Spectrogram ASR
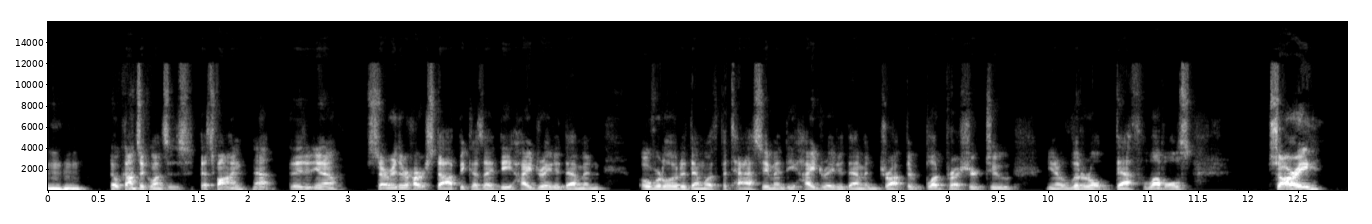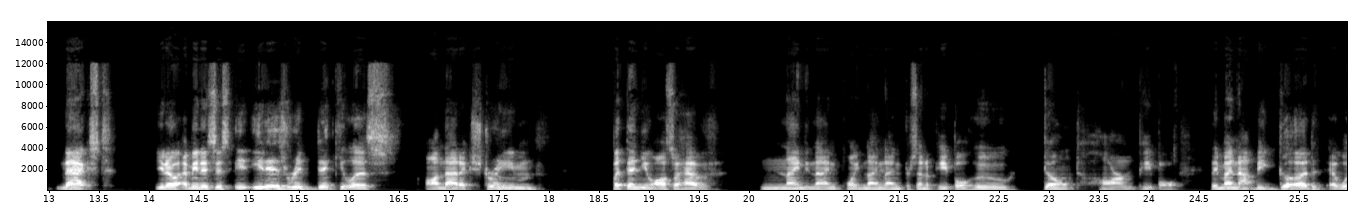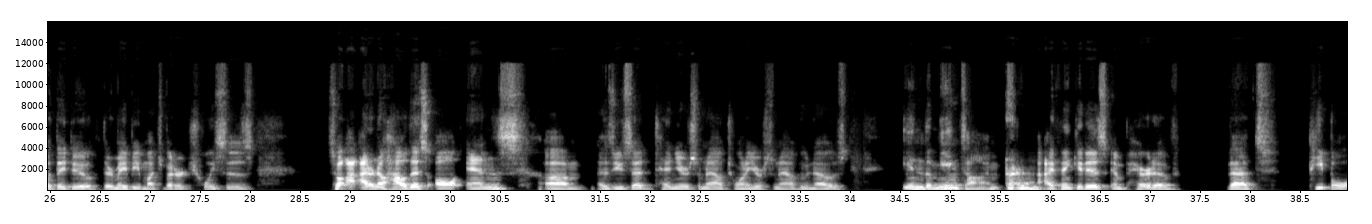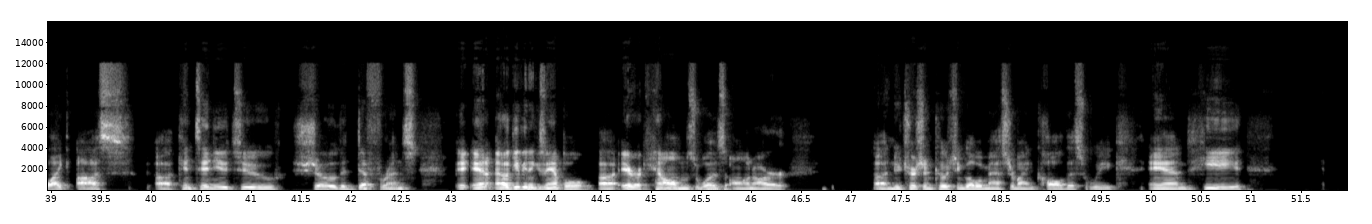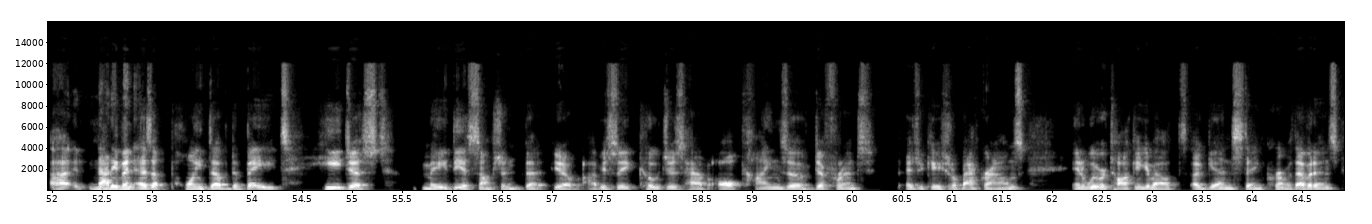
Mm-hmm. No consequences. That's fine. Yeah, they, you know, sorry their heart stopped because I dehydrated them and overloaded them with potassium and dehydrated them and dropped their blood pressure to you know literal death levels sorry, next. You know, I mean, it's just, it, it is ridiculous on that extreme. But then you also have 99.99% of people who don't harm people. They might not be good at what they do. There may be much better choices. So I, I don't know how this all ends. Um, as you said, 10 years from now, 20 years from now, who knows? In the meantime, I think it is imperative that people like us uh, continue to show the difference. And I'll give you an example. Uh, Eric Helms was on our uh, nutrition coaching global mastermind call this week, and he, uh, not even as a point of debate, he just made the assumption that you know obviously coaches have all kinds of different educational backgrounds, and we were talking about again staying current with evidence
